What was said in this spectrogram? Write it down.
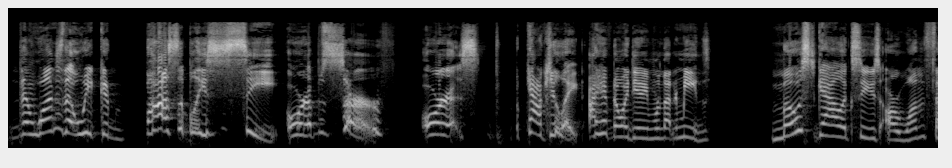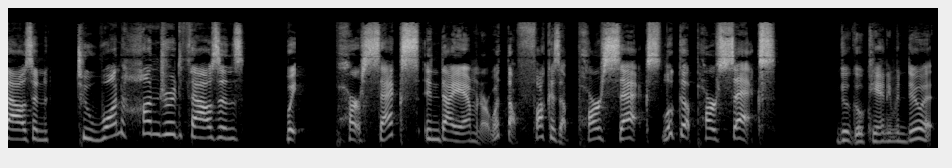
the ones that we could possibly see or observe or calculate. I have no idea even what that means. Most galaxies are 1,000 to 100,000 wait, parsecs in diameter. What the fuck is a parsecs? Look up parsecs. Google can't even do it.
